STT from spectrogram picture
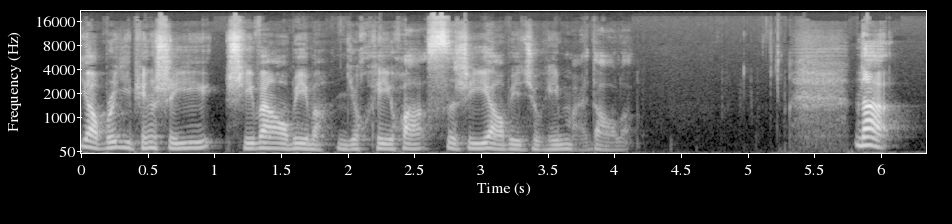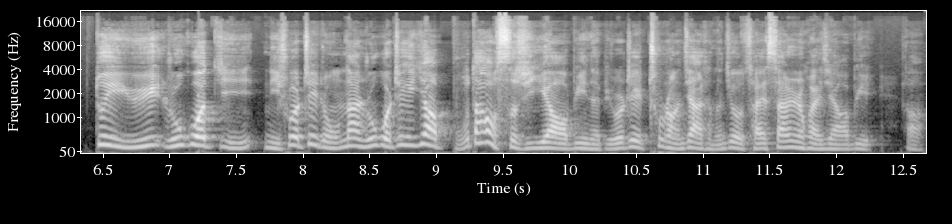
药不是一瓶十一十一万澳币吗？你就可以花四十一澳币就可以买到了。那对于如果你你说这种，那如果这个药不到四十一澳币呢？比如这出厂价可能就才三十块钱澳币啊，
